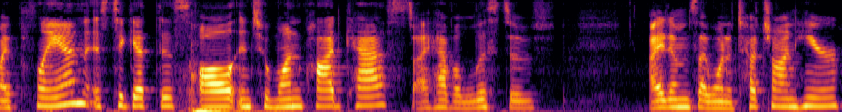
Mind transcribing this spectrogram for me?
my plan is to get this all into one podcast. I have a list of items I want to touch on here.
